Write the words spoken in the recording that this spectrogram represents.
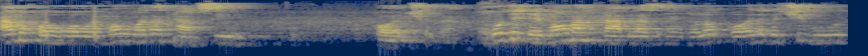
اما آقا و امام اومدن تفسیر قائل شدن. خود امام هم قبل از انقلاب قائل به چی بود؟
